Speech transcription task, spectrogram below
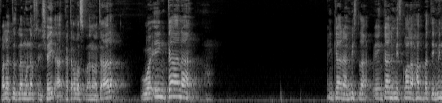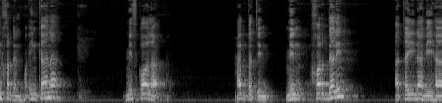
Fala tuzlamu nafsun syai'a kata Allah Subhanahu wa taala wa in kana in kana mithla in kana mithqala habatin min khardal wa in kana mithqala habatin min khardalin ataina biha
